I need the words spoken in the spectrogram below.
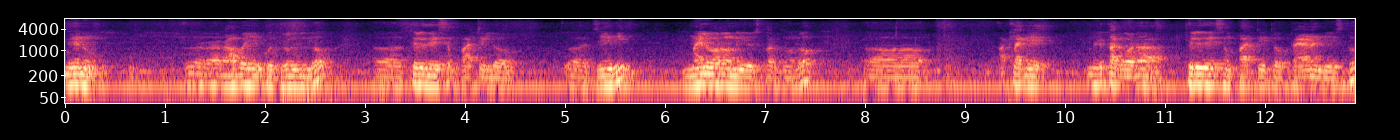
నేను రాబోయే కొద్ది రోజుల్లో తెలుగుదేశం పార్టీలో చేరి మైలవరం నియోజకవర్గంలో అట్లాగే మిగతా కూడా తెలుగుదేశం పార్టీతో ప్రయాణం చేస్తూ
